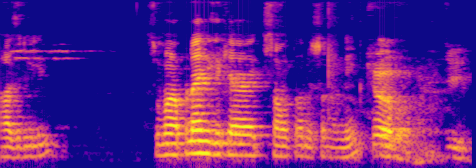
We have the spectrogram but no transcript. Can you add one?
ਹਾਜ਼ਰੀ ਲਈ। ਸੋ ਮੈਂ ਆਪਣਾ ਹੀ ਲਿਖਿਆ ਇੱਕ Song ਤੁਹਾਨੂੰ ਸੁਣਾਉਣੀ ਬਾਤ ਜੀ।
